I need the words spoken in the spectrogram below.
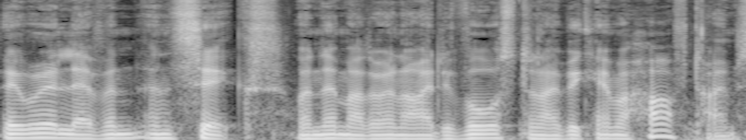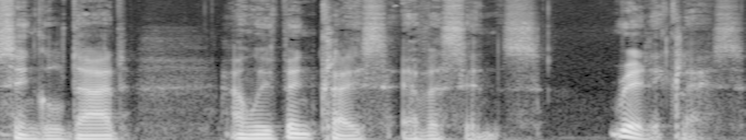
They were 11 and 6 when their mother and I divorced, and I became a half time single dad, and we've been close ever since. Really close.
